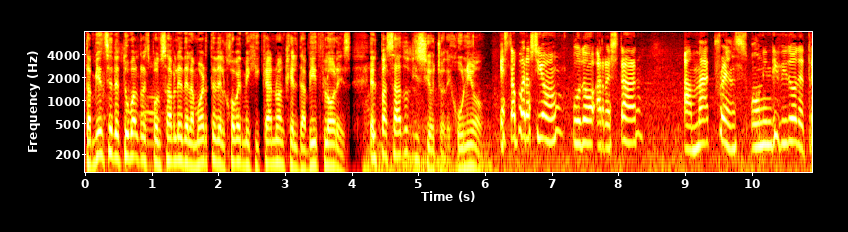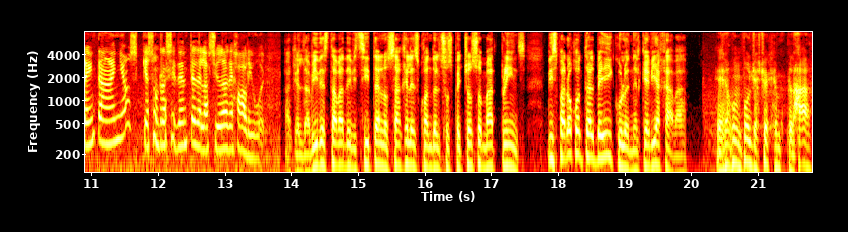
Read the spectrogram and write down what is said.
también se detuvo al responsable de la muerte del joven mexicano Ángel David Flores el pasado 18 de junio. Esta operación pudo arrestar a Matt Prince, un individuo de 30 años que es un residente de la ciudad de Hollywood. Aquel David estaba de visita en Los Ángeles cuando el sospechoso Matt Prince disparó contra el vehículo en el que viajaba. Era un muchacho ejemplar,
